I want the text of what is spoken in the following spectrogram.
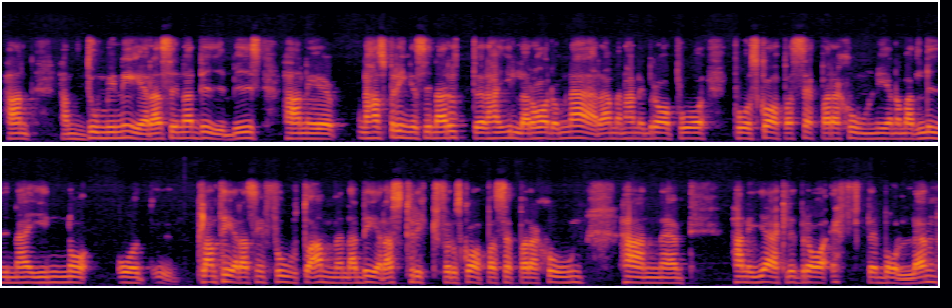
Han, han dominerar sina DBs. Han är, när han springer sina rutter, han gillar att ha dem nära men han är bra på, på att skapa separation genom att lina in och, och plantera sin fot och använda deras tryck för att skapa separation. Han eh, han är jäkligt bra efter bollen.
